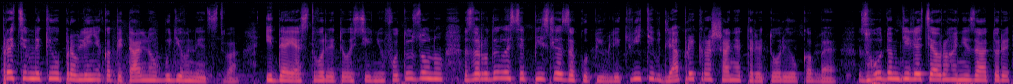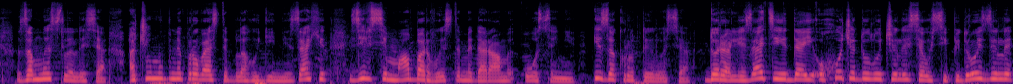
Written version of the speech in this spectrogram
працівники управління капітального будівництва. Ідея створити осінню фотозону зародилася після закупівлі квітів для прикрашання території УКБ. Згодом діляться організатори, замислилися, а чому б не провести благодійний захід зі всіма барвистими дарами осені, і закрутилося. До реалізації ідеї охоче долучилися усі підрозділи,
